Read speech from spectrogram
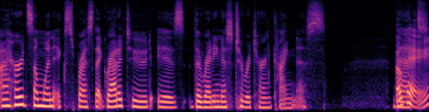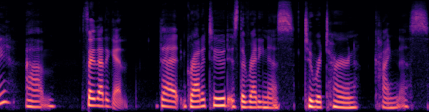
I heard someone express that gratitude is the readiness to return kindness. That, okay. Um, Say that again. that gratitude is the readiness to return kindness.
